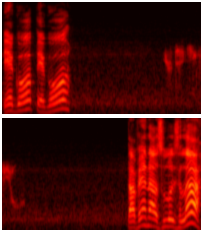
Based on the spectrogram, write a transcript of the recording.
Pegou, pegou. Tá vendo as luzes lá?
